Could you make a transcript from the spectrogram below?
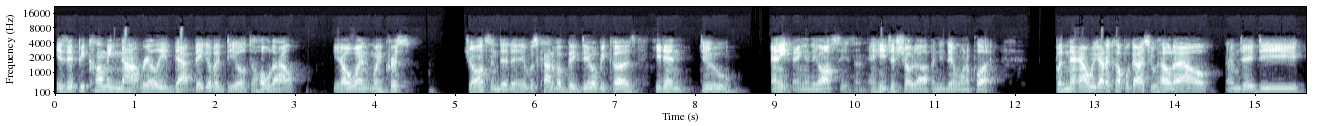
is it becoming not really that big of a deal to hold out? You know, when when Chris Johnson did it, it was kind of a big deal because he didn't do anything in the off season, and he just showed up and he didn't want to play. But now we got a couple guys who held out, MJD,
